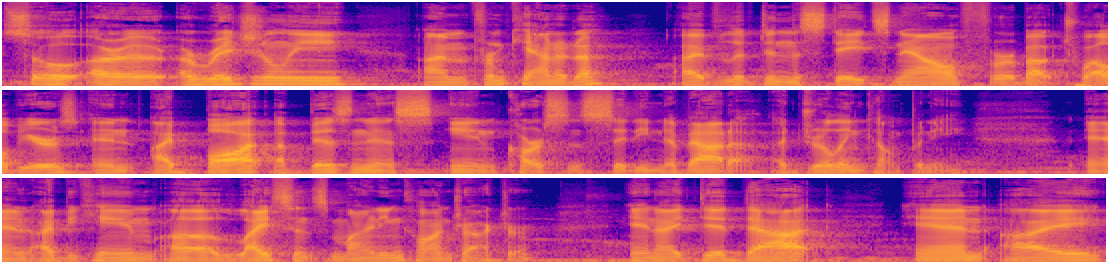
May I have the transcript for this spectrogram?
So, uh, originally, I'm from Canada. I've lived in the States now for about 12 years, and I bought a business in Carson City, Nevada, a drilling company. And I became a licensed mining contractor. And I did that, and I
